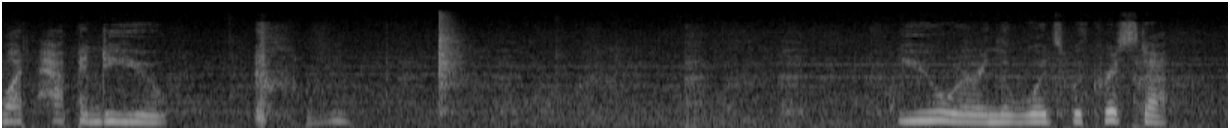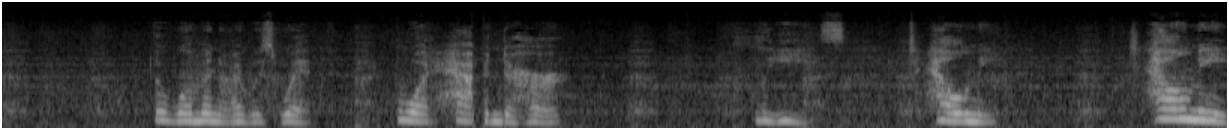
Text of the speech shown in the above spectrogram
What happened to you? In the woods with Christa. The woman I was with. What happened to her? Please, tell me. Tell me.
